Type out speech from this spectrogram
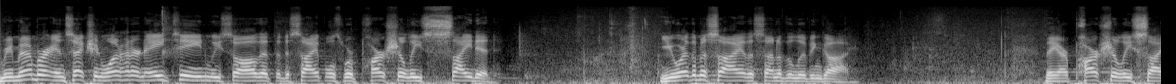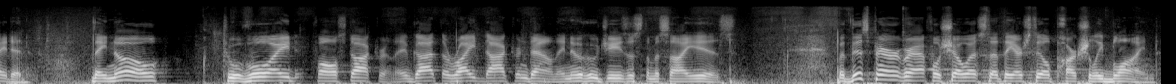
Remember in section 118 we saw that the disciples were partially sighted. You are the Messiah, the Son of the living God. They are partially sighted. They know to avoid false doctrine. They've got the right doctrine down. They know who Jesus the Messiah is. But this paragraph will show us that they are still partially blind.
